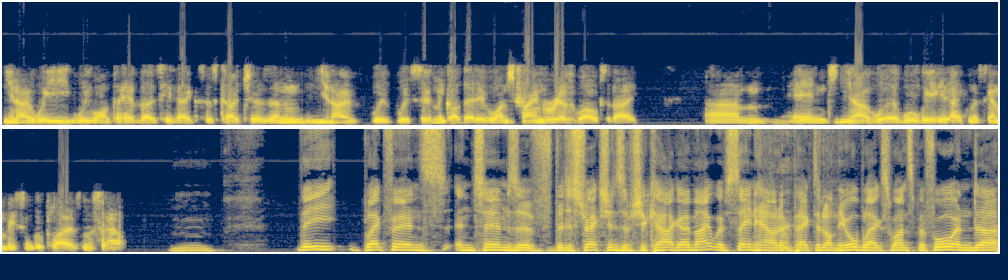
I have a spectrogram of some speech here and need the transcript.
you know, we, we want to have those headaches as coaches and, you know, we've, we've certainly got that. Everyone's trained really well today. Um, and, you know, it will be a headache and there's going to be some good players miss out. Mm. The Black Ferns, in terms of the distractions of Chicago, mate, we've seen how it impacted on the All Blacks once before. And uh,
